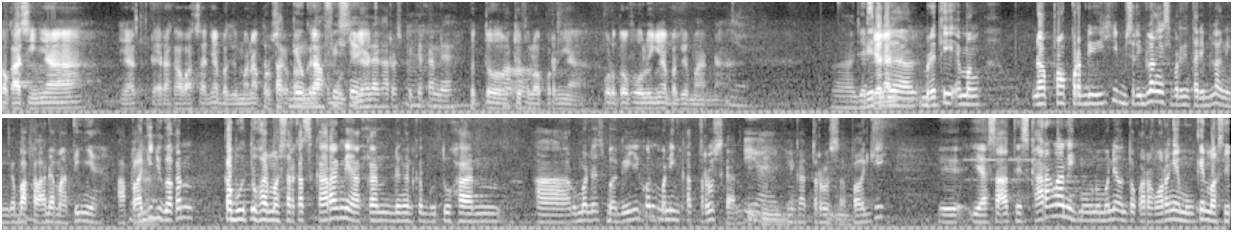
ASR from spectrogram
lokasinya ya daerah kawasannya bagaimana proses geografisnya kemudian kita harus pikirkan ya. betul Uh-uh. developernya portofolionya bagaimana Iya. Nah, jadi Iya itu kan? berarti emang nah properti ini bisa dibilang yang seperti yang tadi bilang nih nggak bakal ada matinya. Apalagi juga kan kebutuhan masyarakat sekarang nih akan dengan kebutuhan uh, rumah dan sebagainya kan meningkat terus kan, Iya, iya. meningkat terus. Apalagi eh, ya saatnya sekarang lah nih momen-momennya untuk orang-orang yang mungkin masih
